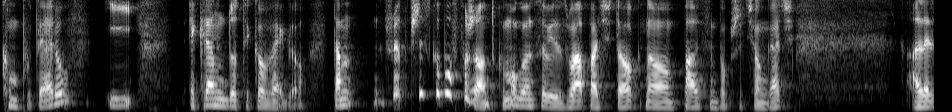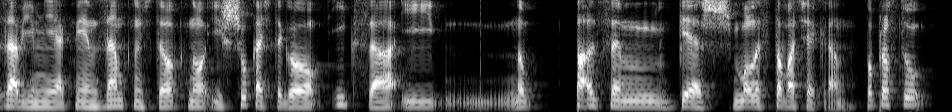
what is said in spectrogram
komputerów i ekranu dotykowego. Tam na przykład wszystko było w porządku. Mogłem sobie złapać to okno, palcem poprzeciągać, ale zabij mnie, jak miałem zamknąć to okno i szukać tego Xa i no, palcem, wiesz, molestować ekran. Po prostu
